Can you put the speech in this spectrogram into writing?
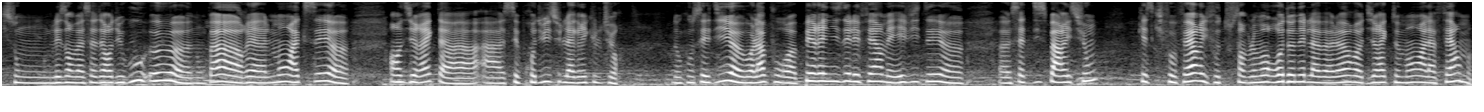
qui sont les ambassadeurs du goût, eux, n'ont pas réellement accès en direct à, ces produits issus de l'agriculture. Donc on s'est dit, voilà, pour pérenniser les fermes et éviter euh, cette disparition, qu'est-ce qu'il faut faire? Il faut tout simplement redonner de la valeur euh, directement à la ferme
